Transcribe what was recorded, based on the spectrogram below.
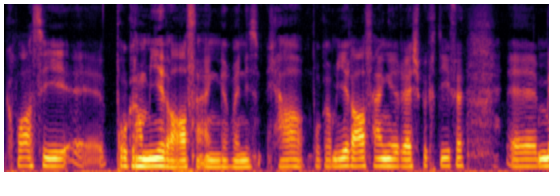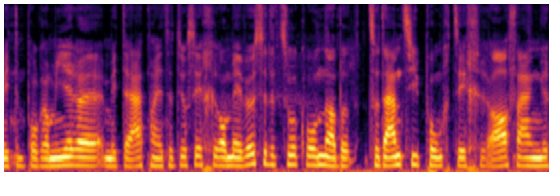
quasi äh, Programmieranfänger, wenn ich ja Programmieranfänger respektive äh, mit dem Programmieren mit der App habe ich natürlich sicher auch mehr Wissen dazu gewonnen, aber zu dem Zeitpunkt sicher Anfänger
